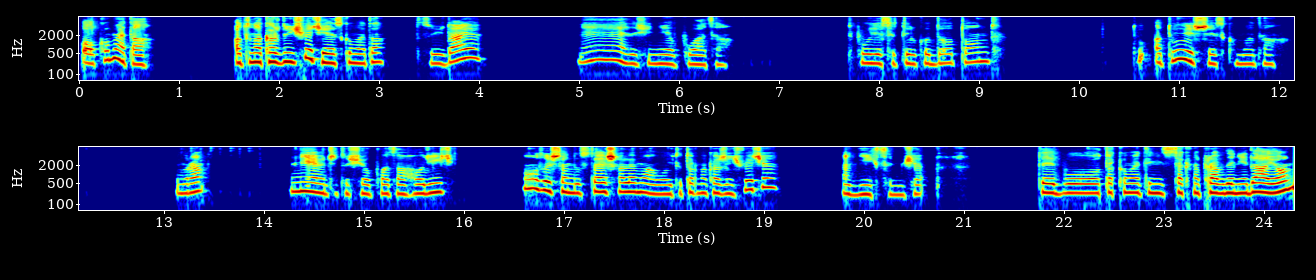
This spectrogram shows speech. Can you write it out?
O, kometa. A to na każdym świecie jest kometa. To coś daje? Nie, to się nie opłaca. Tu pójdę sobie tylko dotąd. Tu, a tu jeszcze jest kometa. Dobra. Nie wiem, czy to się opłaca chodzić. No, coś tam dostajesz, ale mało. I to tak na każdym świecie? A nie chce mi się. Ty, bo te komety nic tak naprawdę nie dają.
